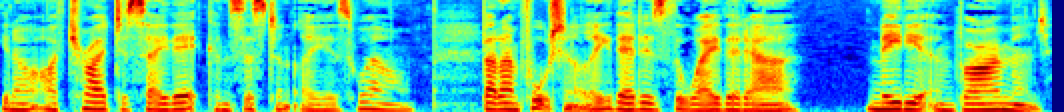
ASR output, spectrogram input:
you know, I've tried to say that consistently as well. But unfortunately, that is the way that our media environment,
